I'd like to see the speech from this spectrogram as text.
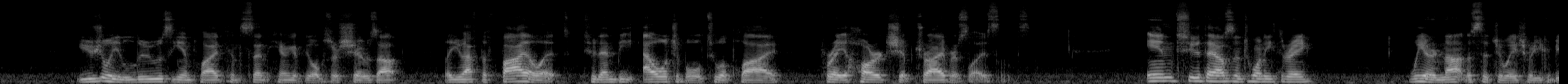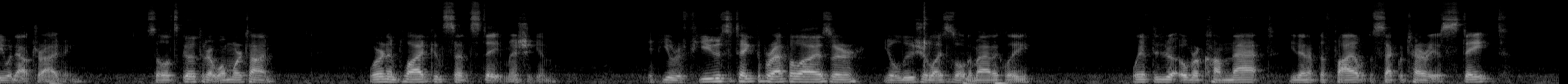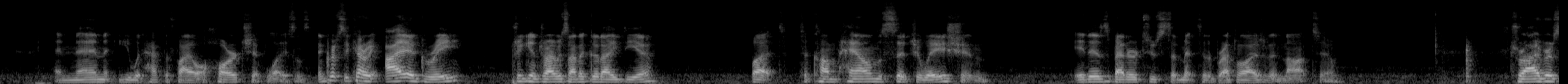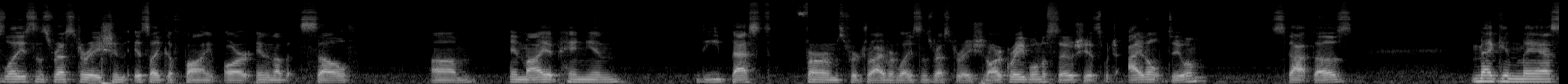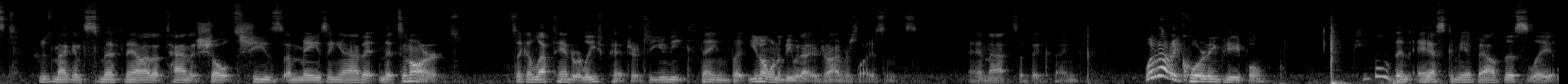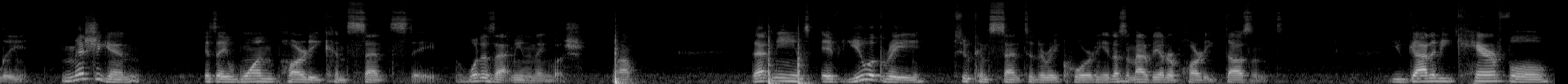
Usually lose the implied consent hearing if the officer shows up, but you have to file it to then be eligible to apply for a hardship driver's license. In 2023, we are not in a situation where you could be without driving. So let's go through it one more time. We're an implied consent state, Michigan. If you refuse to take the breathalyzer, you'll lose your license automatically. You have to do to overcome that, you then have to file with the Secretary of State, and then you would have to file a hardship license. And Christy Curry, I agree, drinking and driving is not a good idea, but to compound the situation, it is better to submit to the breathalyzer than not to. Driver's license restoration is like a fine art in and of itself. Um, in my opinion, the best firms for driver license restoration are Grable and Associates, which I don't do them. Scott does. Megan Mast, who's Megan Smith now out of Schultz, she's amazing at it, and it's an art. It's like a left-hand relief pitcher. It's a unique thing, but you don't want to be without your driver's license, and that's a big thing. What about recording people? People have been asking me about this lately. Michigan is a one-party consent state. What does that mean in English? Well, that means if you agree to consent to the recording, it doesn't matter if the other party doesn't. You got to be careful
